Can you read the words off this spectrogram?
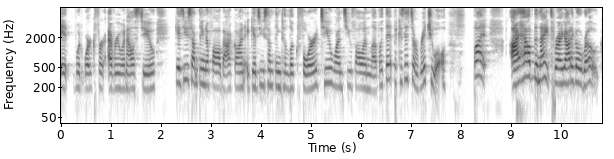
it would work for everyone else too. Gives you something to fall back on. It gives you something to look forward to once you fall in love with it because it's a ritual. But I have the nights where I got to go rogue.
